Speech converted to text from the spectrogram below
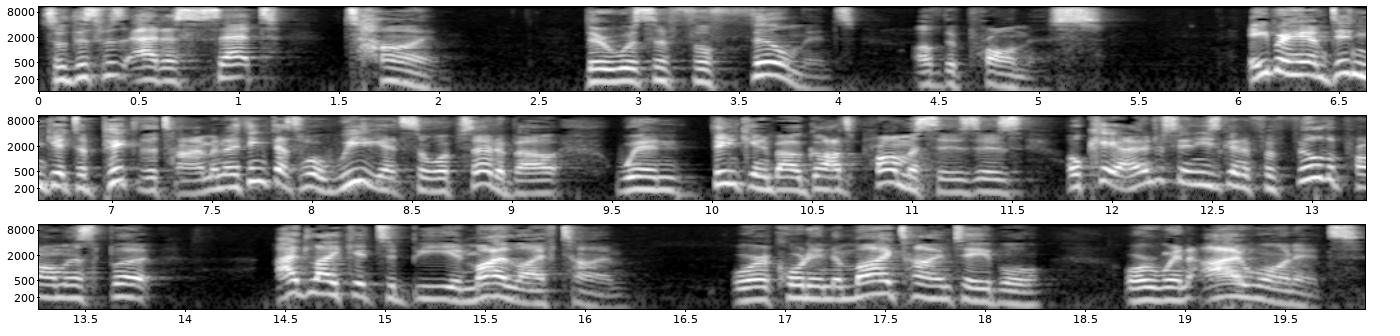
So this was at a set time. There was a fulfillment of the promise. Abraham didn't get to pick the time, and I think that's what we get so upset about when thinking about God's promises is, okay, I understand he's going to fulfill the promise, but I'd like it to be in my lifetime or according to my timetable or when I want it.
